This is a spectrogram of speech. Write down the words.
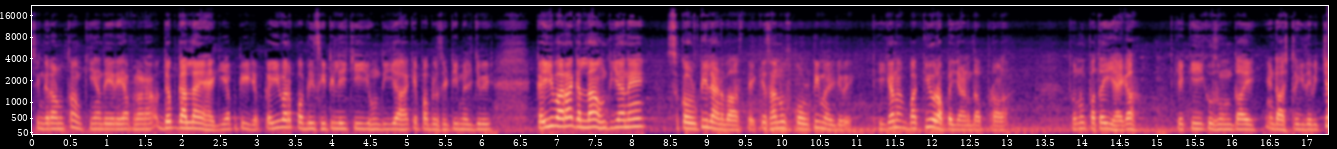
ਸਿੰਗਰਾਂ ਨੂੰ ਧਮਕੀਆਂ ਦੇ ਰਿਹਾ ਫਲਾਣਾ। ਉਹਦੇ ਗੱਲ ਐ ਹੈਗੀ ਆ ਭਤੀਜ, ਕਈ ਵਾਰ ਪਬਲਿਸਿਟੀ ਲਈ ਚੀਜ਼ ਹੁੰਦੀ ਆ, ਕਿ ਪਬਲਿਸਿਟੀ ਮਿਲ ਜਵੇ। ਕਈ ਵਾਰ ਆ ਗੱਲਾਂ ਹੁੰਦੀਆਂ ਨੇ ਸਿਕਿਉਰਿਟੀ ਲੈਣ ਵਾਸਤੇ, ਕਿ ਸਾਨੂੰ ਸਿਕਿਉਰਿਟੀ ਮਿਲ ਜਵੇ। ਠੀਕ ਆ ਨਾ? ਬਾਕੀ ਉਹ ਰੱਬ ਜਾਣਦਾ ਉੱਪਰ ਵਾਲਾ। ਤੁਹਾਨੂੰ ਪਤਾ ਹੀ ਹੈਗਾ ਕਿ ਕੀ ਕੁਝ ਹੁੰਦਾ ਏ ਇੰਡਸਟਰੀ ਦੇ ਵਿੱਚ।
